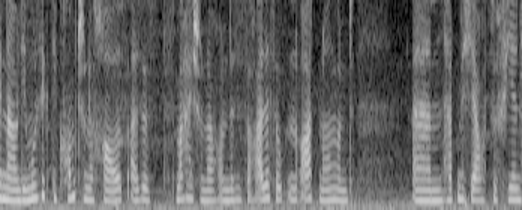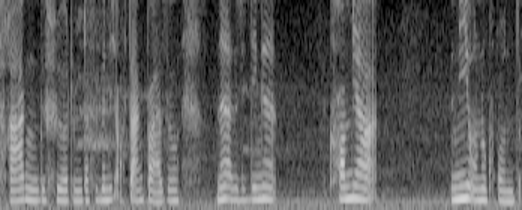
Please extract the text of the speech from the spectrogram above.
Genau, die Musik, die kommt schon noch raus. Also das, das mache ich schon noch und das ist auch alles so in Ordnung und ähm, hat mich ja auch zu vielen Fragen geführt und dafür bin ich auch dankbar. Also, ne, also die Dinge kommen ja nie ohne Grund.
